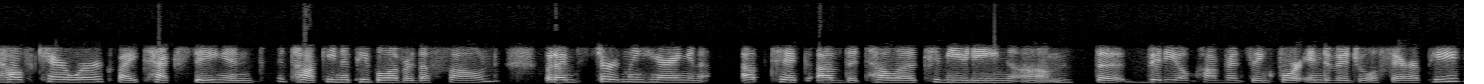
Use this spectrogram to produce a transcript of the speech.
healthcare work by texting and talking to people over the phone, but I'm certainly hearing an uptick of the telecommuting, um, the video conferencing for individual therapy.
